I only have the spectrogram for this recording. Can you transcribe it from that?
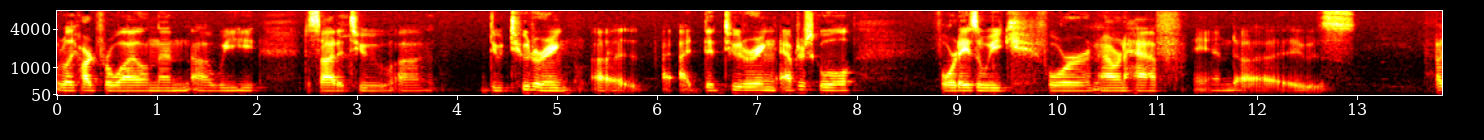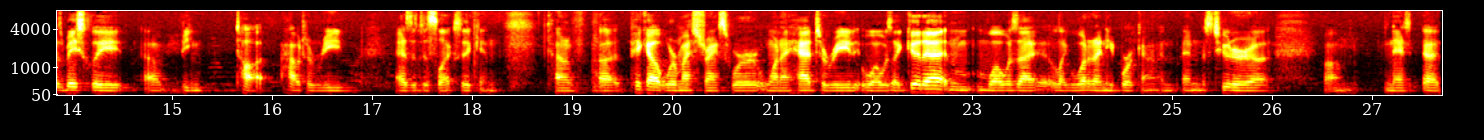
really hard for a while, and then uh, we decided to uh, do tutoring. Uh, I, I did tutoring after school, four days a week for an hour and a half, and uh, it was I was basically uh, being taught how to read as a dyslexic and kind of uh, pick out where my strengths were when I had to read. What was I good at, and what was I like? What did I need work on? And, and this tutor, uh, um, Nancy, uh,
